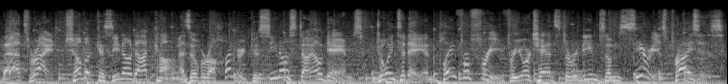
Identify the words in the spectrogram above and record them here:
That's right. ChumbaCasino.com has over 100 casino style games. Join today and play for free for your chance to redeem some serious prizes.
